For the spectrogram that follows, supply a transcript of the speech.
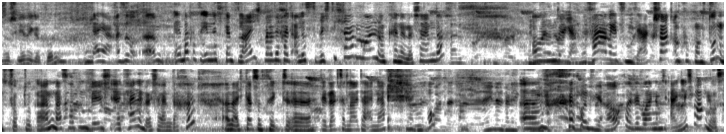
Sind schwierige Kunden. Naja, also ähm, wir machen es ihnen nicht ganz leicht, weil wir halt alles richtig haben wollen und keine Löcher im Dach. Und äh, ja, wir fahren aber jetzt in die Werkstatt und gucken uns Dudens Tuk-Tuk an, was hoffentlich äh, keine Löcher im Dach hat. Aber ich glaube, sonst kriegt äh, der Werkstattleiter einen Nervenzusammenbruch. Ähm, und wir auch, weil wir wollen nämlich eigentlich morgen los.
